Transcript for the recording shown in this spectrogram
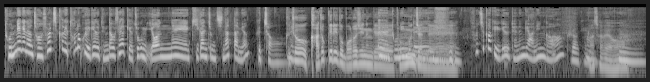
돈 얘기는 전 솔직하게 터놓고 얘기해도 된다고 생각해요. 조금 연애 기간이 좀 지났다면. 그쵸. 그쵸. 네. 가족끼리도 멀어지는 게돈 네, 문제인데. 솔직하게 얘기해도 되는 게 아닌가. 그러게. 요 맞아요. 음.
